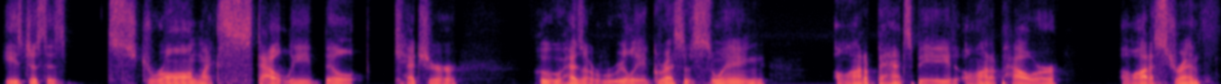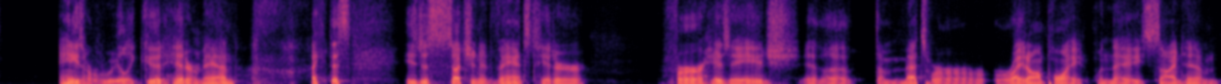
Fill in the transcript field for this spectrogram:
he's just as strong, like stoutly built catcher who has a really aggressive swing, a lot of bat speed, a lot of power, a lot of strength, and he's a really good hitter, man. like this, he's just such an advanced hitter for his age. The the Mets were right on point when they signed him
